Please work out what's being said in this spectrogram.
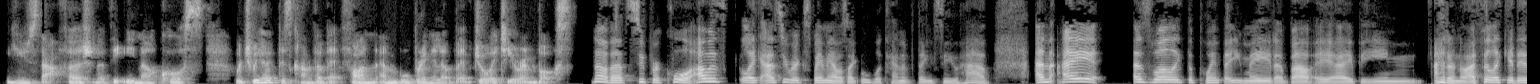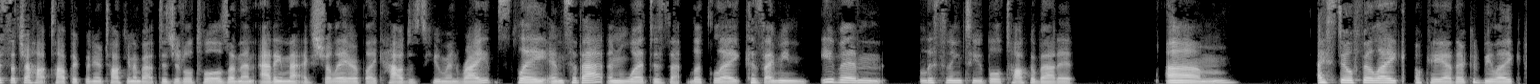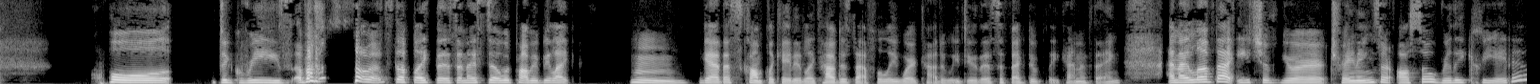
use that version of the email course, which we hope is kind of a bit fun and will bring a little bit of joy to your inbox. No, that's super cool. I was like, as you were explaining, I was like, oh, what kind of things do you have? And I, as well, like the point that you made about AI being, I don't know, I feel like it is such a hot topic when you're talking about digital tools and then adding that extra layer of like, how does human rights play into that? And what does that look like? Cause I mean, even listening to people talk about it, um, I still feel like, okay, yeah, there could be like whole degrees about, about stuff like this. And I still would probably be like, hmm, yeah, that's complicated. Like, how does that fully work? How do we do this effectively? Kind of thing. And I love that each of your trainings are also really creative.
